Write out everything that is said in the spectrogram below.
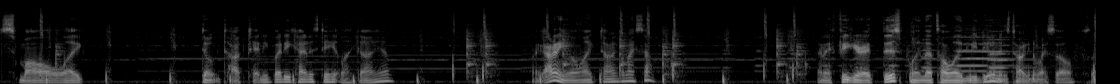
small like don't talk to anybody kind of state like I am. Like I don't even like talking to myself. And I figure at this point that's all I'd be doing is talking to myself. So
